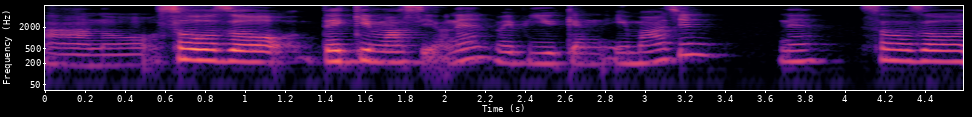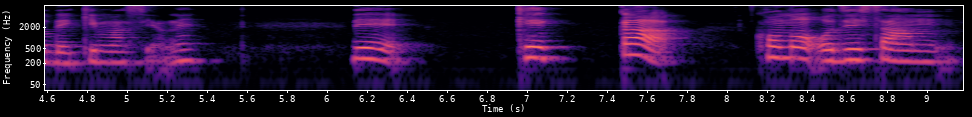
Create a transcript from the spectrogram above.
あの想像できますよね。Maybe you can imagine? ね。想像できますよね。で、結果、このおじさん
